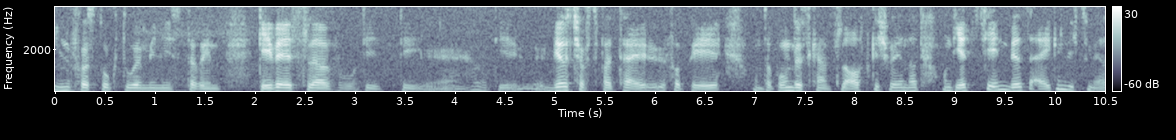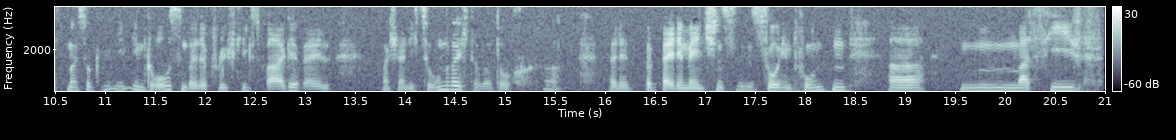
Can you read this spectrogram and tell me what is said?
äh, Infrastrukturministerin Gewessler, wo die, die, äh, die Wirtschaftspartei ÖVP und der Bundeskanzler aufgeschrien hat. Und jetzt sehen wir es eigentlich zum ersten Mal so im Großen bei der Flüchtlingsfrage, weil wahrscheinlich zu Unrecht, aber doch äh, beide, beide Menschen so empfunden, äh, massiv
